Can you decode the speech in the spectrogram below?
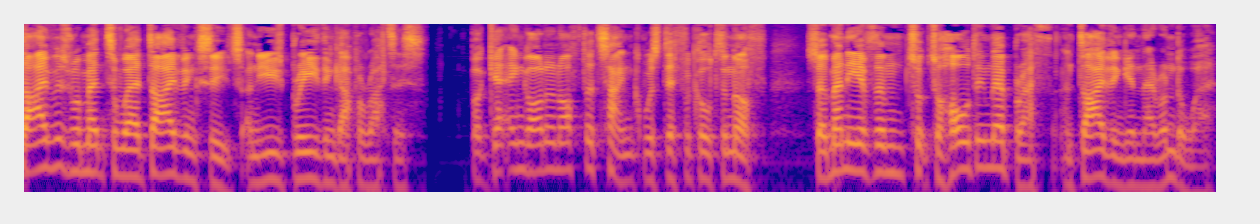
Divers were meant to wear diving suits and use breathing apparatus. But getting on and off the tank was difficult enough, so many of them took to holding their breath and diving in their underwear.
